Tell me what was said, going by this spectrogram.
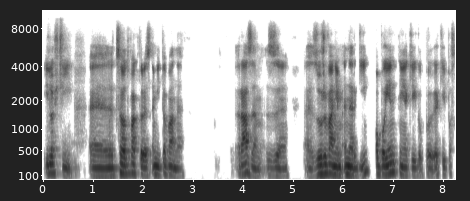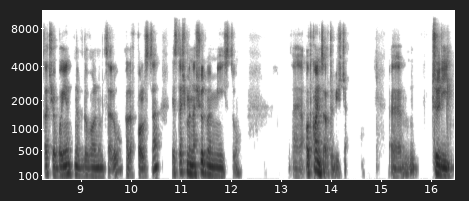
ilości e, CO2, które jest emitowane razem z e, zużywaniem energii, obojętnie jakiego, jakiej postaci, obojętny w dowolnym celu, ale w Polsce jesteśmy na siódmym miejscu E, od końca oczywiście. E, czyli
